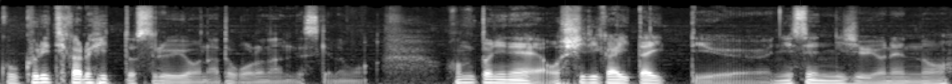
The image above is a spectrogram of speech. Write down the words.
こうクリティカルヒットするようなところなんですけども、本当にね、お尻が痛いっていう2024年の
